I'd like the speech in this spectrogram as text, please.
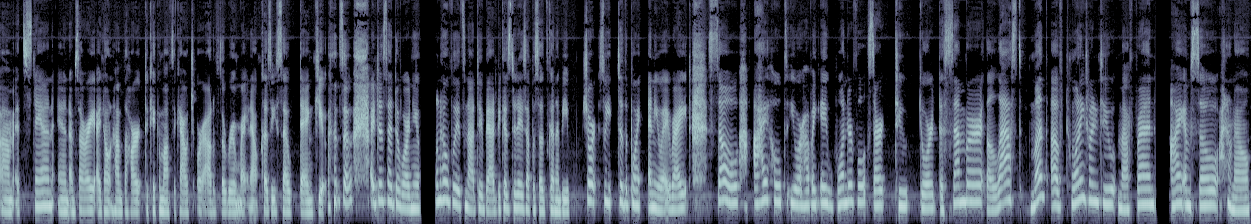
Um, it's Stan, and I'm sorry I don't have the heart to kick him off the couch or out of the room right now because he's so dang cute. so I just had to warn you. And hopefully it's not too bad because today's episode's going to be short, sweet, to the point anyway, right? So I hope that you are having a wonderful start to your December, the last month of 2022, my friend. I am so, I don't know,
